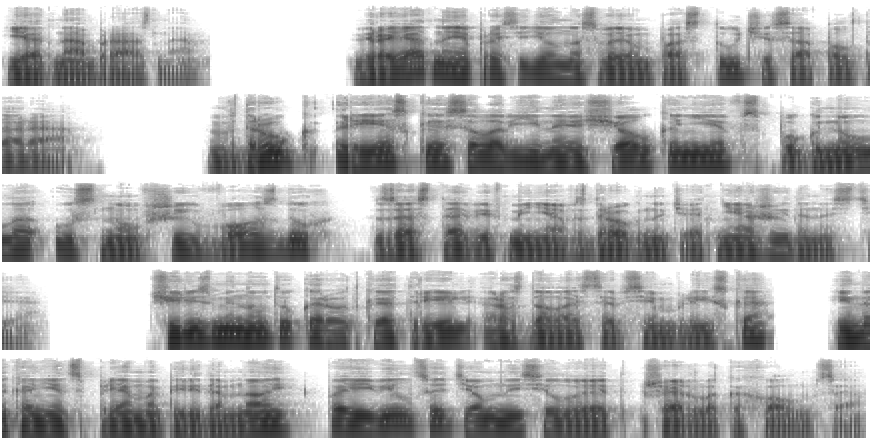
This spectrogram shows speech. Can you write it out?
и однообразно. Вероятно, я просидел на своем посту часа полтора. Вдруг резкое соловьиное щелканье вспугнуло уснувший воздух, заставив меня вздрогнуть от неожиданности. Через минуту короткая трель раздалась совсем близко, и, наконец, прямо передо мной появился темный силуэт Шерлока Холмса.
